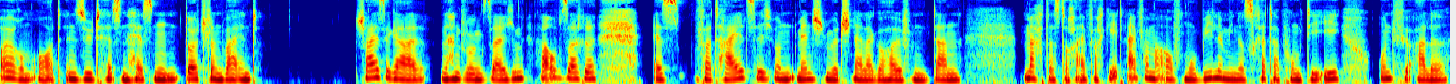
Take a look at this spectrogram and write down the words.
eurem Ort in Südhessen, Hessen, deutschlandweit, scheißegal, in Anführungszeichen, Hauptsache, es verteilt sich und Menschen wird schneller geholfen, dann macht das doch einfach. Geht einfach mal auf mobile-retter.de und für alle,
